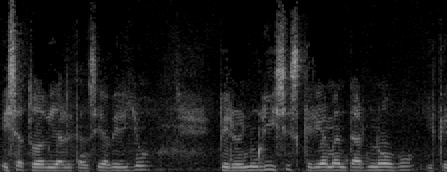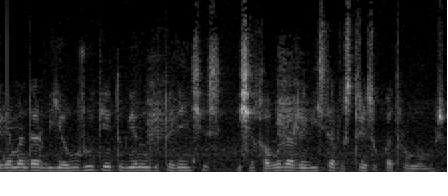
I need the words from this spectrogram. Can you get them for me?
esa todavía la alcancé a ver yo, pero en Ulises quería mandar Novo y quería mandar Urrutia y tuvieron diferencias y se acabó la revista a los tres o cuatro números.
